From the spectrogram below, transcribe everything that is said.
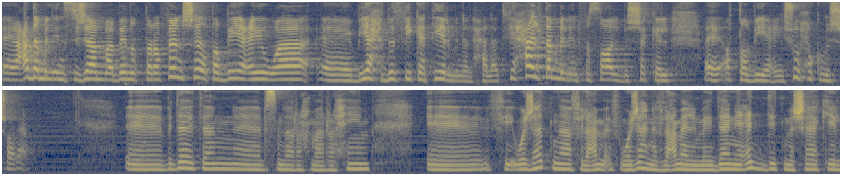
آه، عدم الانسجام ما بين الطرفين شيء طبيعي وبيحدث في كثير من الحالات. في حال تم الانفصال بالشكل الطبيعي شو حكم الشرع؟ بداية بسم الله الرحمن الرحيم. آه، في واجهتنا في العمل واجهنا في العمل الميداني عدة مشاكل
